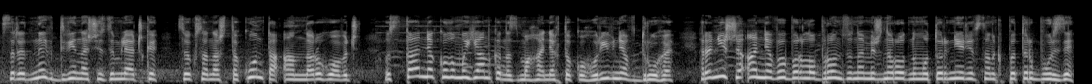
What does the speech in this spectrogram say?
Серед них дві наші землячки – це Оксана Штакун та Анна Рогович. Остання коломиянка на змаганнях такого рівня вдруге. Раніше Аня виборола бронзу на міжнародному турнірі в Санкт-Петербурзі.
